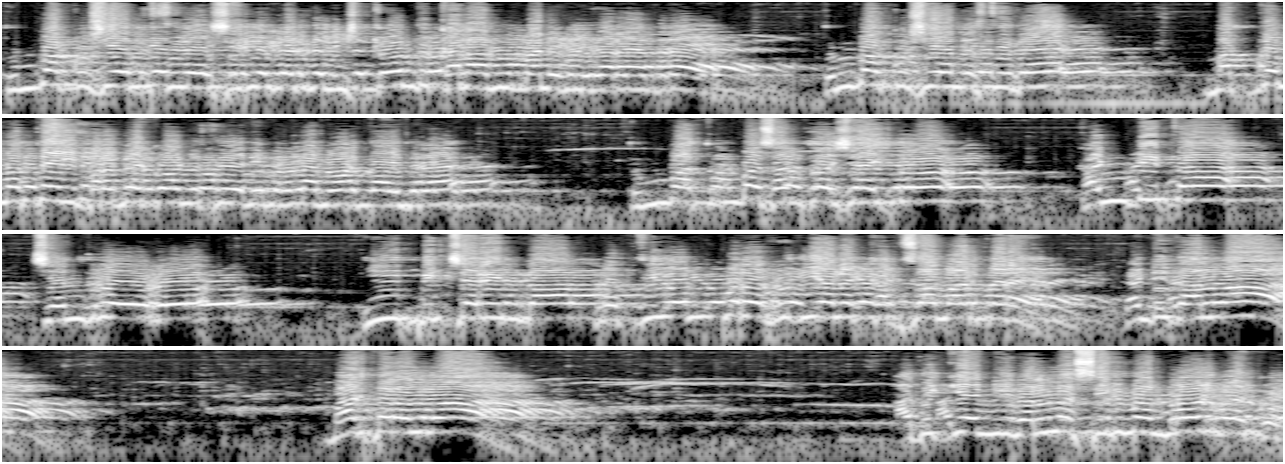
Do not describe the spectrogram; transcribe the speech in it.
ತುಂಬಾ ಖುಷಿ ಅನ್ನಿಸ್ತಿದೆ. ಶಿರ್ಲಿಗಡದಲ್ಲಿ ಇಷ್ಟೊಂದು ಕಲಾಭಿಮಾನಿಗಳಿದ್ದಾರೆ ಅಂದ್ರೆ ತುಂಬಾ ಖುಷಿ ಅನ್ನಿಸ್ತಿದೆ. ಮತ್ತೆ ಮತ್ತೆ ಇಲ್ಲಿ ಬರಬೇಕು ಅನ್ನಿಸ್ತಿದೆ. ನಿಮ್ಮನ್ನೆಲ್ಲ ನೋಡ್ತಾ ಇದ್ರೆ ತುಂಬಾ ತುಂಬಾ ಸಂತೋಷ ಆಯ್ತು. ಖಂಡಿತ ಚಂದ್ರು ಅವರು ಈ ಪಿಕ್ಚರ್ ಇಂದ ಪ್ರತಿಯೊಬ್ಬರ ಹೃದಯನ ಕಬ್ಜ ಮಾಡ್ತಾರೆ. ಖಂಡಿತ ಅಲ್ವಾ? ಮಾಡ್ತಾರಲ್ವಾ? ಅದಕ್ಕೆ ನೀವೆಲ್ಲ ಸಿನಿಮಾ ನೋಡ್ಬೇಕು.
